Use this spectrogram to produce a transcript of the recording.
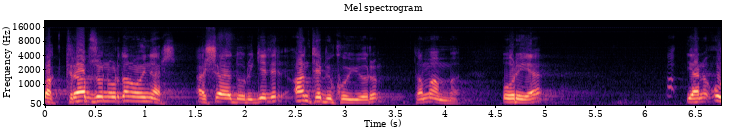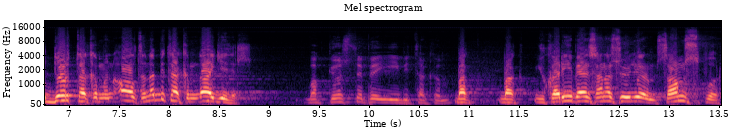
Bak Trabzon oradan oynar. Aşağıya doğru gelir. Antep'i koyuyorum. Tamam mı? Oraya. Yani o dört takımın altına bir takım daha gelir. Bak Göztepe iyi bir takım. Bak bak yukarıyı ben sana söylüyorum. Samspor,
